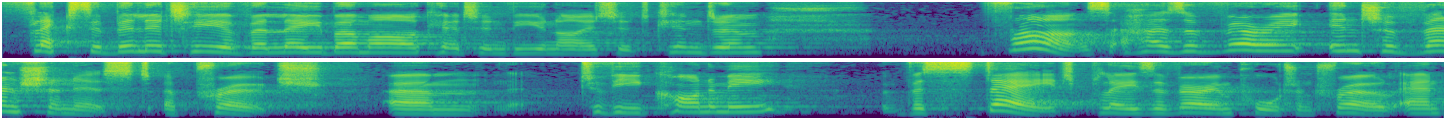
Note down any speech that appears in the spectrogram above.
flexibility of the labor market in the United Kingdom. France has a very interventionist approach um, to the economy. The state plays a very important role, and,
